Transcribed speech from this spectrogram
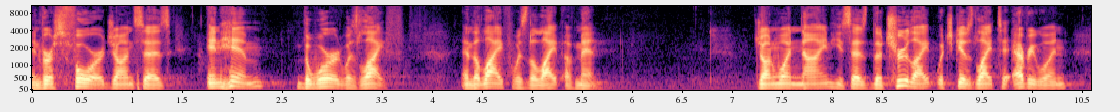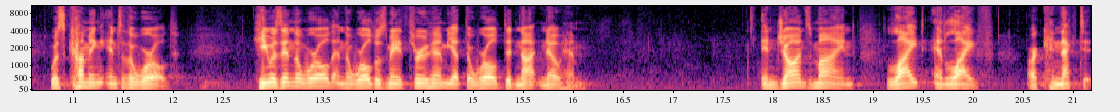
in verse 4 John says in him the word was life and the life was the light of men. John 1 9 he says the true light which gives light to everyone was coming into the world. He was in the world and the world was made through him yet the world did not know him. In John's mind light and life are connected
